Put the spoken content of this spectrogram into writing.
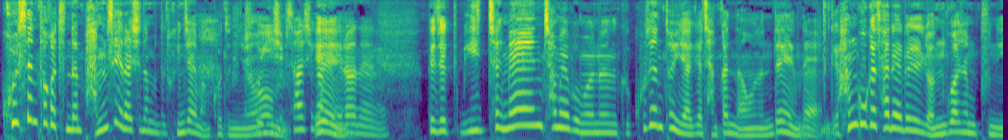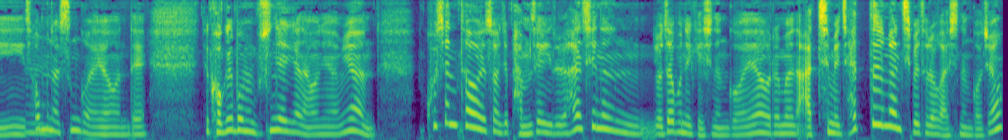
콜센터 같은 데는 밤새 일하시는 분들 굉장히 많거든요. 저 24시간 예. 일하는 근데 이제 이 책 맨 처음에 보면은 그 콜센터 이야기가 잠깐 나오는데 네. 한국의 사례를 연구하신 분이 서문을 쓴 거예요. 근데 거길 보면 무슨 얘기가 나오냐면 콜센터에서 이제 밤새 일을 하시는 여자분이 계시는 거예요. 그러면 아침에 이제 해 뜨면 집에 들어가시는 거죠.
